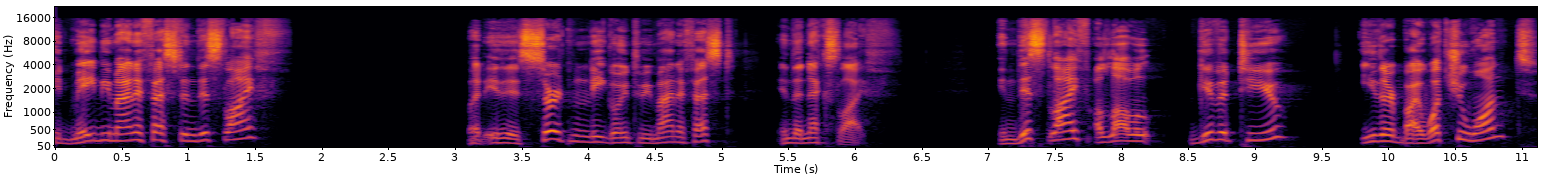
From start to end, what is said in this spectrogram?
It may be manifest in this life, but it is certainly going to be manifest in the next life. In this life, Allah will give it to you either by what you want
